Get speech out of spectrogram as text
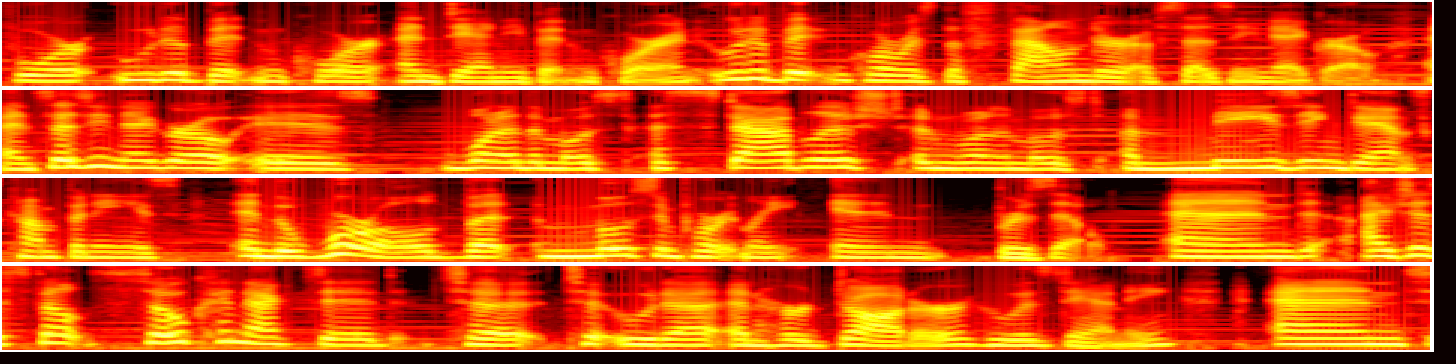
for Hulda Bittencourt and Danny Bittencourt. And Hulda Bittencourt was the founder of Cisne Negro. And Cisne Negro is one of the most established and one of the most amazing dance companies in the world, but most importantly in Brazil. And I just felt so connected to to Hulda and her daughter, who is Danny. And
